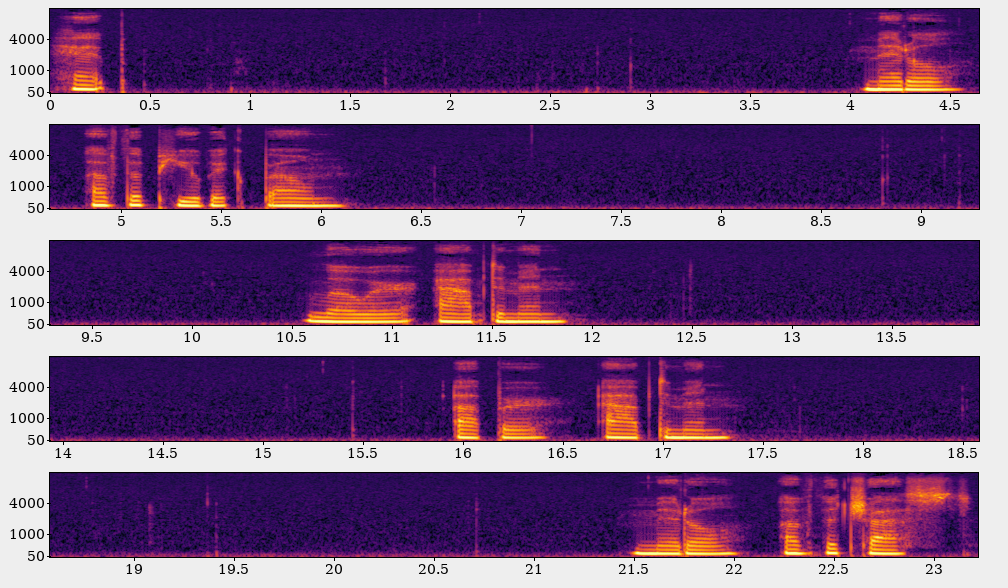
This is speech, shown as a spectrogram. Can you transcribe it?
hip, middle of the pubic bone, lower abdomen, upper abdomen. middle of the chest,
